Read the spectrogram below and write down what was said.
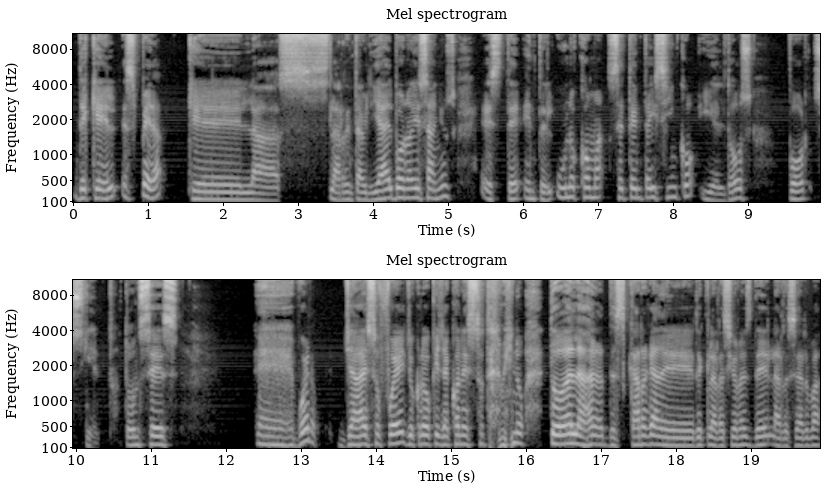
de que él espera que las, la rentabilidad del bono de 10 años esté entre el 1,75 y el 2%. Entonces, eh, bueno, ya eso fue, yo creo que ya con esto termino toda la descarga de declaraciones de la Reserva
